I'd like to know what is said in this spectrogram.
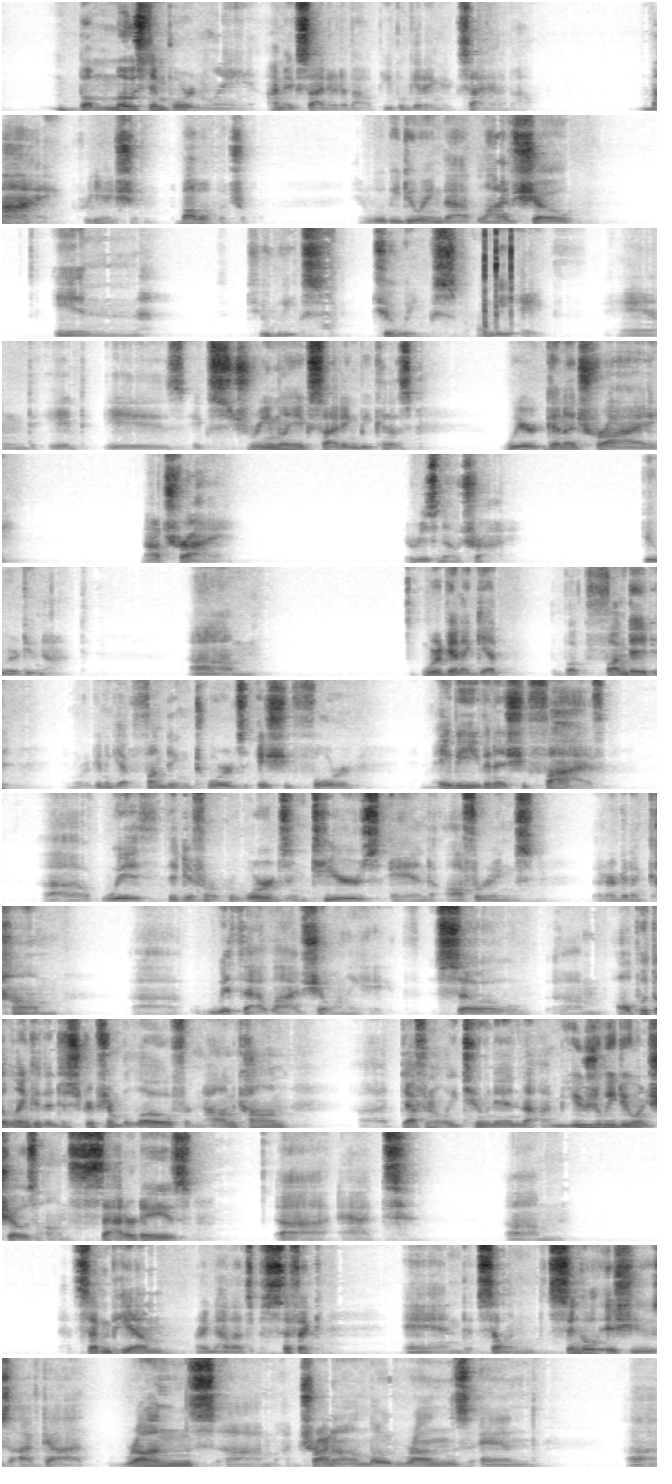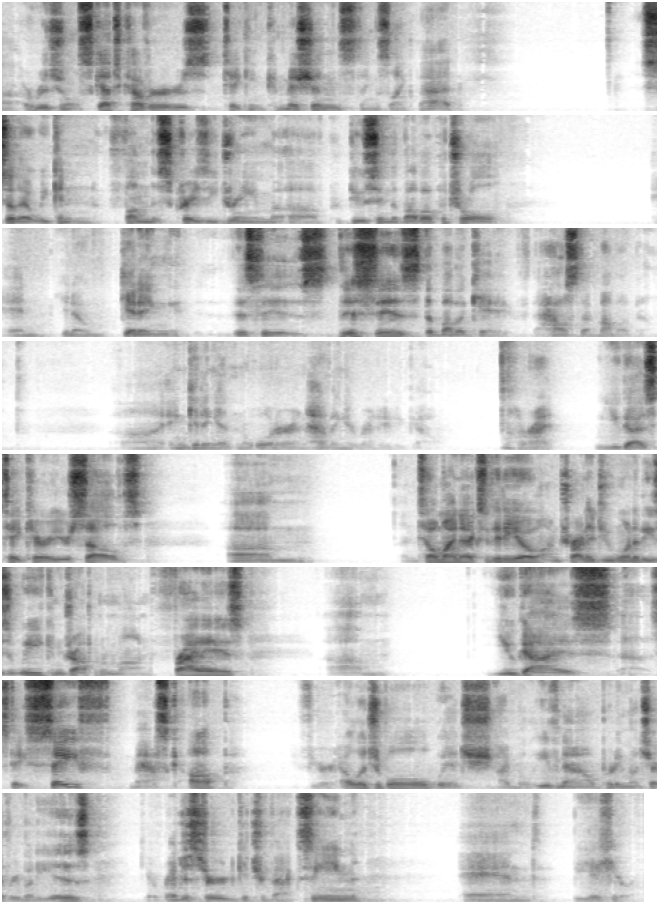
but most importantly, I'm excited about people getting excited about my creation, Bubba Patrol. And we'll be doing that live show in two weeks, two weeks on the 8th. And it is extremely exciting because we're going to try, not try, there is no try, do or do not. Um, we're going to get the book funded, we're going to get funding towards issue four, maybe even issue five uh, with the different rewards and tiers and offerings that are going to come uh, with that live show on the 8th. So um, I'll put the link in the description below for non-con. Uh, definitely tune in. I'm usually doing shows on Saturdays uh, at um, at 7 p.m. Right now that's Pacific, and selling single issues. I've got runs. Um, I'm trying to unload runs and uh, original sketch covers, taking commissions, things like that, so that we can fund this crazy dream of producing the Bubba Patrol and you know getting this is this is the Bubba Cave, the house that Bubba built, uh, and getting it in order and having it ready to go. All right, you guys take care of yourselves. Um, until my next video, I'm trying to do one of these a week and dropping them on Fridays. Um, you guys uh, stay safe, mask up if you're eligible, which I believe now pretty much everybody is. Get registered, get your vaccine, and be a hero.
